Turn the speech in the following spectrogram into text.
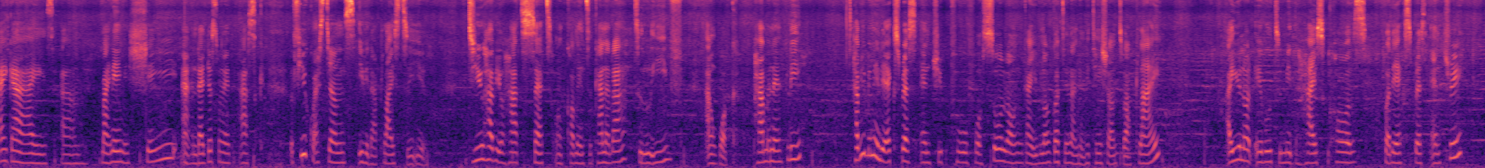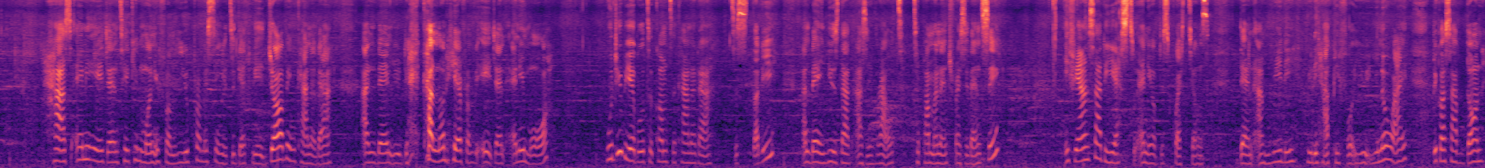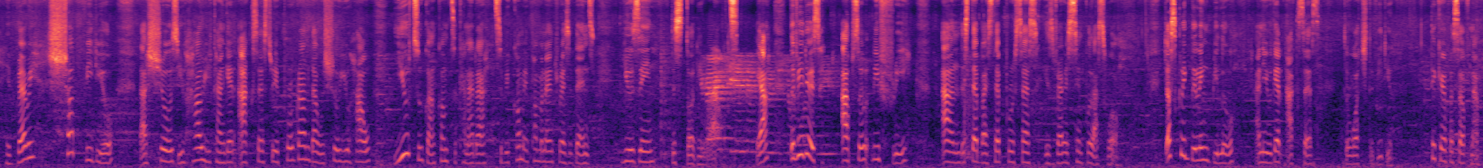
Hi guys, um, my name is Seyi and I just wanted to ask a few questions if it applies to you. Do you have your heart set on coming to Canada to live and work permanently? Have you been in the express entry pool for so long and you've not gotten an invitation to apply? Are you not able to meet the high scores for the express entry? Has any agent taken money from you promising you to get you a job in Canada and then you cannot hear from the agent anymore? Would you be able to come to Canada to study and then use that as a route to permanent residency? If you answered yes to any of these questions, then I'm really, really happy for you. You know why? Because I've done a very short video that shows you how you can get access to a program that will show you how you too can come to Canada to become a permanent resident using the study route. Yeah, the video is absolutely free and the step-by-step -step process is very simple as well. Just click the link below and you will get access to watch the video. Take care of yourself now.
